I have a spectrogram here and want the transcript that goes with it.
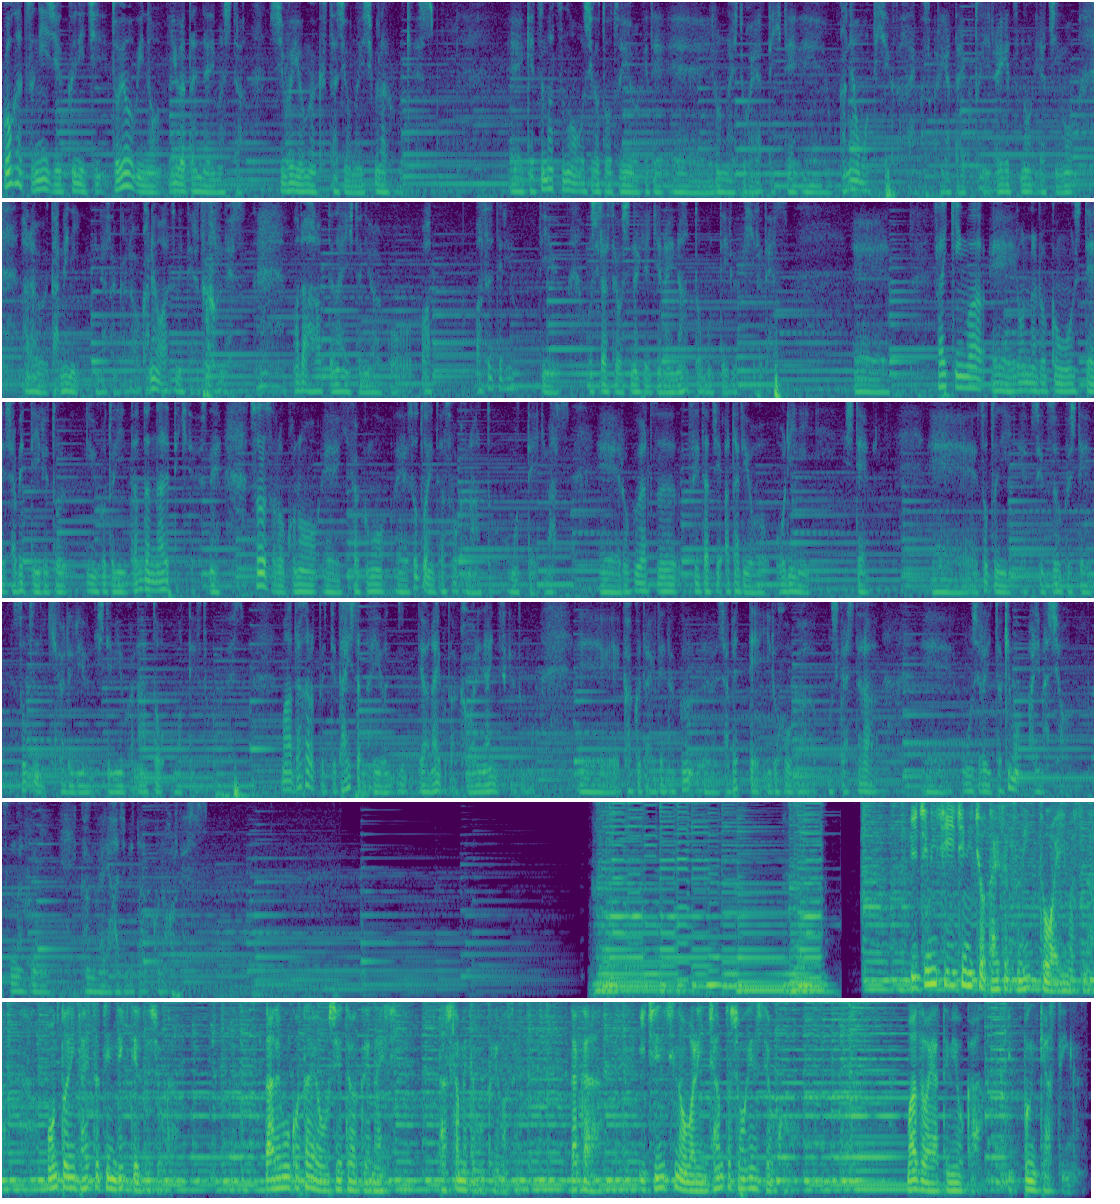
5月29日土曜日の夕方になりました。渋い音楽スタジオの石村吹雪です、えー、月末のお仕事というわけで、えー、いろんな人がやってきて、えー、お金を持ってきてくださいます。ありがたいことに来月の家賃を払うために皆さんからお金を集めているところです。まだ払ってない人にはこう忘れてるよっていうお知らせをしなきゃいけないなと思っている昼です、えー最近は、えー、いろんな録音をして喋っているということにだんだん慣れてきてですねそろそろこの、えー、企画も、えー、外に出そうかなと思っています、え、6月1日あたりを折りにして、え、外に接続して外に聞かれるようにしてみようかなと思っているところまあだからといって大した内容ではないことは変わりないんですけれども、えー、書くだけでなく喋っている方がもしかしたら、えー、面白い時もありましょう。そんな風に考え始めたこの頃です。一日一日を大切にとは言いますが本当に大切にできているでしょうか。誰も答えを教えてはくれないし確かめてもくれません。だから一日の終わりにちゃんと証言しておこう。まずはやってみようか。1分キャスティング。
